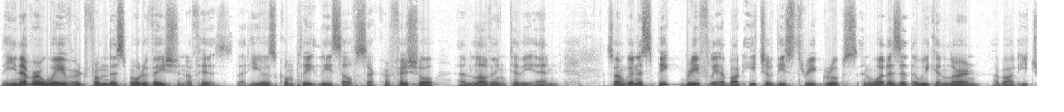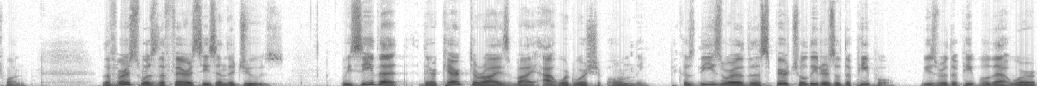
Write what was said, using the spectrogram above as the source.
He never wavered from this motivation of his, that he was completely self sacrificial and loving to the end. So I'm going to speak briefly about each of these three groups and what is it that we can learn about each one. The first was the Pharisees and the Jews. We see that they're characterized by outward worship only because these were the spiritual leaders of the people. These were the people that were,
